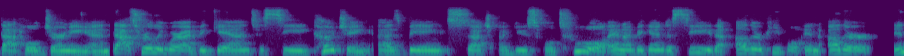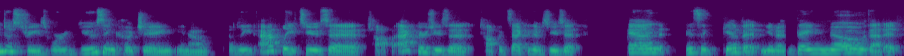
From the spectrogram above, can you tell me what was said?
that whole journey and that's really where I began to see coaching as being such a useful tool and I began to see that other people in other industries were using coaching, you know, elite athletes use it, top actors use it, top executives use it and it's a given you know they know that it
